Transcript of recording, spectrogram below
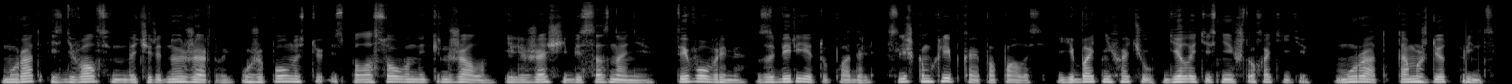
Мурат издевался над очередной жертвой, уже полностью исполосованной кинжалом и лежащей без сознания. «Ты вовремя. Забери эту падаль. Слишком хлипкая попалась. Ебать не хочу. Делайте с ней что хотите». «Мурат, там ждет принц».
